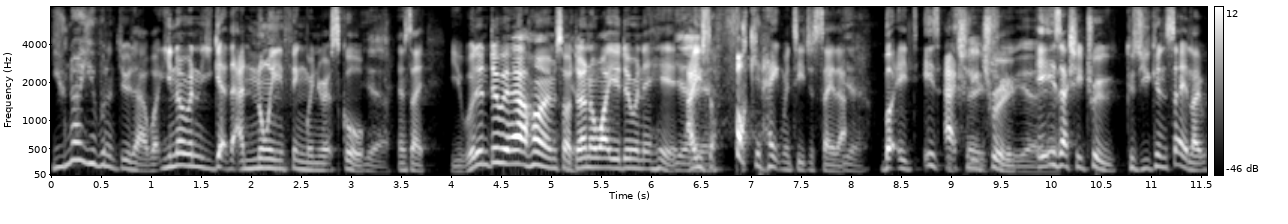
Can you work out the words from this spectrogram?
you know, you wouldn't do that. at work. You know, when you get that annoying thing when you're at school, Yeah. and it's like you wouldn't do it at home, so I don't know why you're doing it here. Yeah, I used yeah. to fucking hate when teachers say that, Yeah. but it is actually true. true, yeah, It is yeah. actually true because you can say like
